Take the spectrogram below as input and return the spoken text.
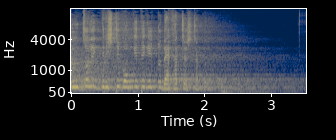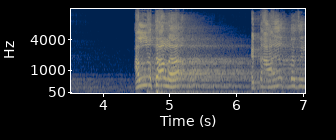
আঞ্চলিক দৃষ্টিভঙ্গি থেকে একটু দেখার চেষ্টা করি আল্লাহ তাআলা একটা আয়াত নাজিল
